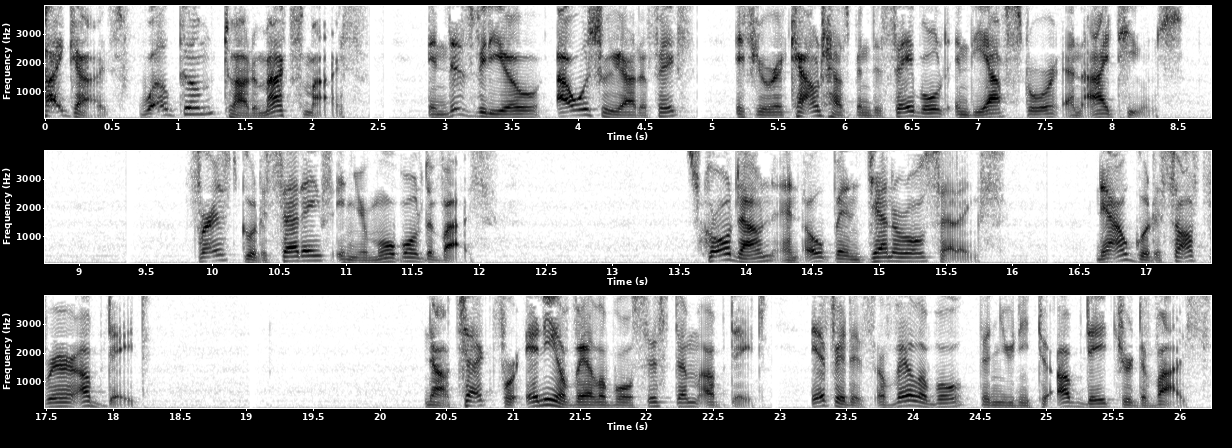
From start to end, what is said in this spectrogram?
Hi guys, welcome to How to Maximize. In this video, I will show you how to fix if your account has been disabled in the App Store and iTunes. First, go to Settings in your mobile device. Scroll down and open General Settings. Now go to Software Update. Now check for any available system update. If it is available, then you need to update your device.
